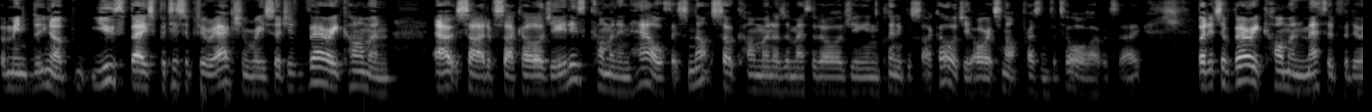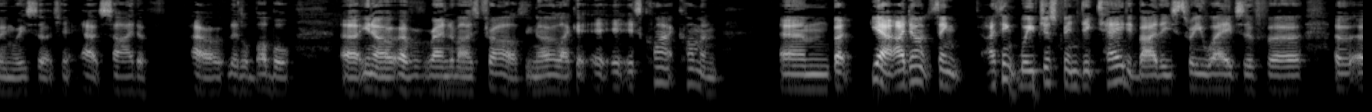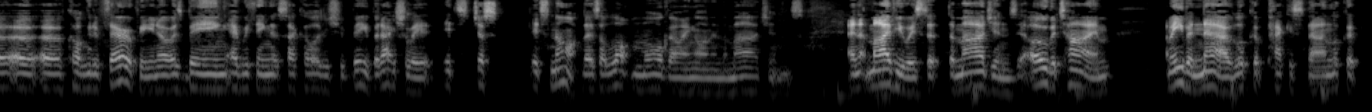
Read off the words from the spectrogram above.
I mean, you know, youth-based participatory action research is very common outside of psychology. It is common in health. It's not so common as a methodology in clinical psychology, or it's not present at all, I would say. But it's a very common method for doing research outside of our little bubble uh, you know, of randomized trials. You know, like it, it, it's quite common. Um, but yeah, I don't think. I think we've just been dictated by these three waves of, uh, of, of, of, cognitive therapy, you know, as being everything that psychology should be. But actually, it's just it's not. There's a lot more going on in the margins, and my view is that the margins over time. I mean, even now, look at Pakistan, look at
